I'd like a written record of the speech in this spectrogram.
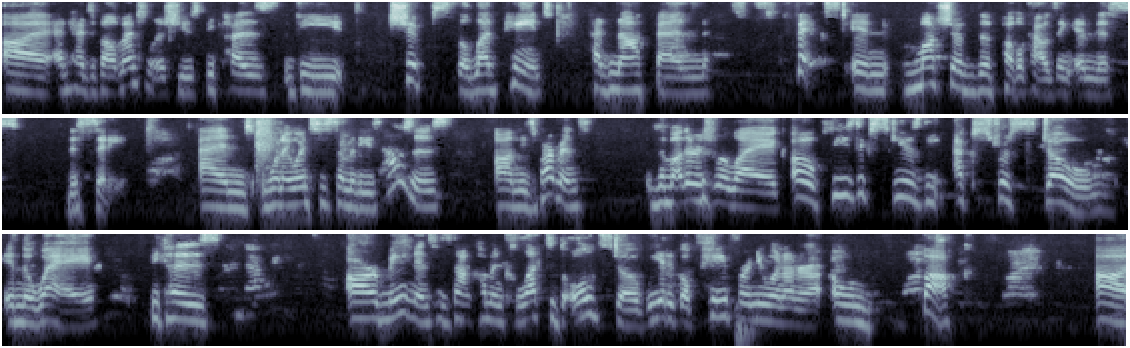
uh, and had developmental issues because the chips, the lead paint, had not been fixed in much of the public housing in this this city. And when I went to some of these houses, um, these apartments, the mothers were like, "Oh, please excuse the extra stove in the way because our maintenance has not come and collected the old stove. We had to go pay for a new one on our own buck. Uh,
